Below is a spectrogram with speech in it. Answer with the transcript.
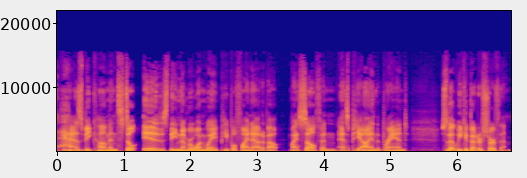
has become and still is the number one way people find out about myself and SPI and the brand so that we could better serve them.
